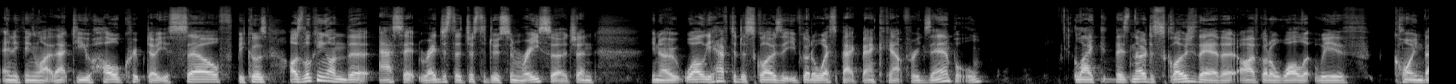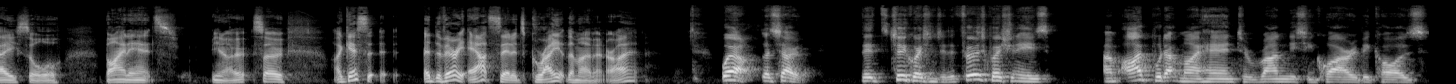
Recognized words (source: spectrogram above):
anything like that? Do you hold crypto yourself? Because I was looking on the asset register just to do some research and you know, while you have to disclose that you've got a Westpac bank account, for example, like there's no disclosure there that I've got a wallet with Coinbase or Binance, you know. So I guess at the very outset, it's grey at the moment, right? Well, let's so there's two questions here. The first question is um, I put up my hand to run this inquiry because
